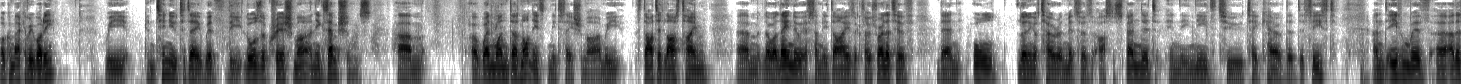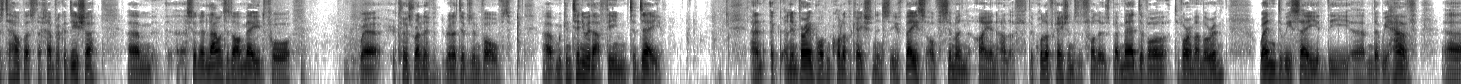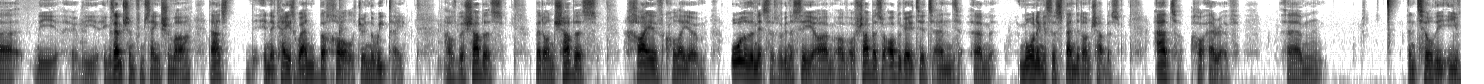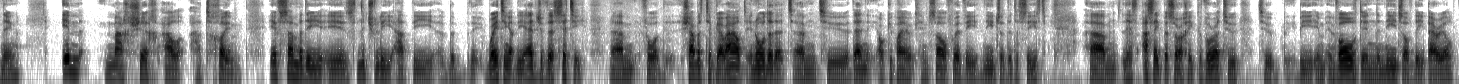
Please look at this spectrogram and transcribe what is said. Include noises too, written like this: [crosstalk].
Welcome back, everybody. We continue today with the laws of Kriya Shema and the exemptions um, uh, when one does not need, need to say Shema. And we started last time, um, Lo Aleinu, if somebody dies, a close relative, then all learning of Torah and mitzvahs are suspended in the need to take care of the deceased. And even with uh, others to help us, the Chevra Kadisha, um, certain allowances are made for where a close relative, relatives involved. Uh, we continue with that theme today. And a, a very important qualification in Sif Beis of Simon Ayin Aleph. The qualifications as follows: Bamed Devorim Amurim. When do we say the um, that we have uh, the the exemption from saying Shema? That's in the case when Bechol during the weekday, of Shabbos, but on Shabbos Chayiv Kolayom. All of the mitzvahs we're going to see um, of, of Shabbos are obligated, and um, mourning is suspended on Shabbos. Ad Ho'erev um, until the evening. Im machshich al hatchoim. If somebody is literally at the, the, the, waiting at the edge of the city um, for Shabbos to go out in order that um, to then occupy himself with the needs of the deceased, um, to to be involved in the needs of the burial.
